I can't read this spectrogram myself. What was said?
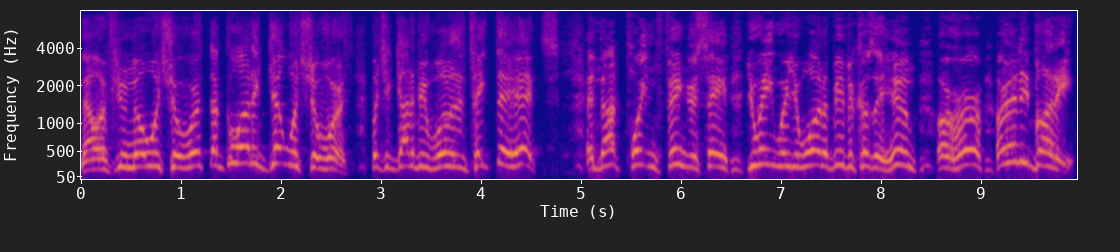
Now, if you know what you're worth, now go out and get what you're worth. But you got to be willing to take the hits and not pointing fingers saying you ain't where you want to be because of him or her or anybody.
